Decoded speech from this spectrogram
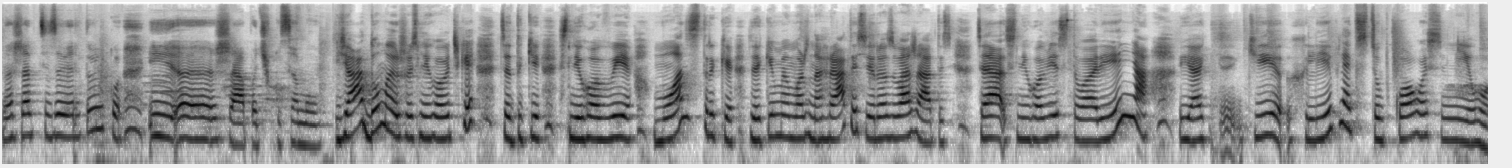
на шапці завіртульку і е, шапочку саму. Я думаю, що сніговички це такі снігові монстрики, з якими можна гратись і розважатись. Це снігові створіння, які хліплять з цупкого снігу.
